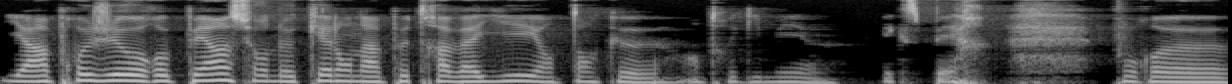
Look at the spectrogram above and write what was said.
Il y a un projet européen sur lequel on a un peu travaillé en tant que entre guillemets euh, expert pour euh,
